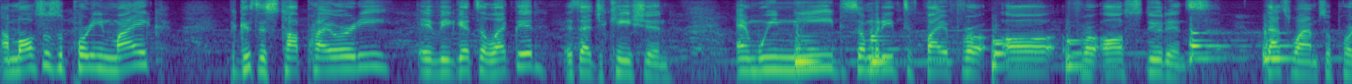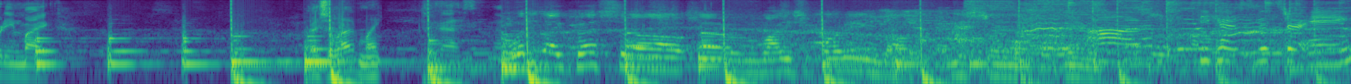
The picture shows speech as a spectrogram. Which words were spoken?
I'm also supporting Mike because his top priority, if he gets elected, is education, and we need somebody to fight for all for all students. That's why I'm supporting Mike. Thanks a lot, Mike. Yes. And what do you like best about uh, why you supporting about Mr. Eng? Um, because Mr. Ang,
